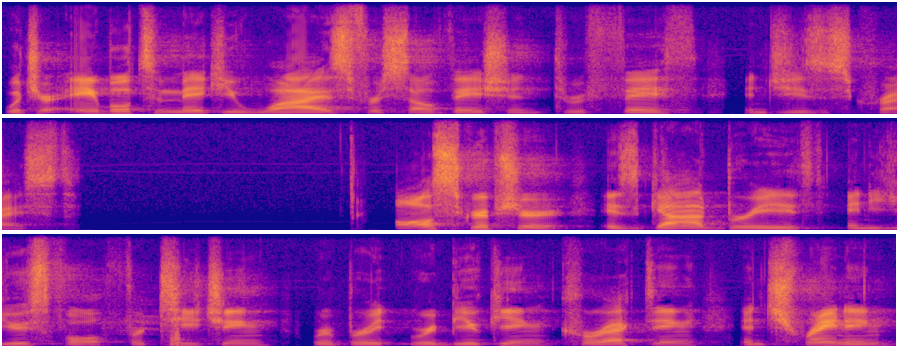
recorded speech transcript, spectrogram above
which are able to make you wise for salvation through faith in Jesus Christ. All scripture is God breathed and useful for teaching, rebu- rebuking, correcting, and training.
